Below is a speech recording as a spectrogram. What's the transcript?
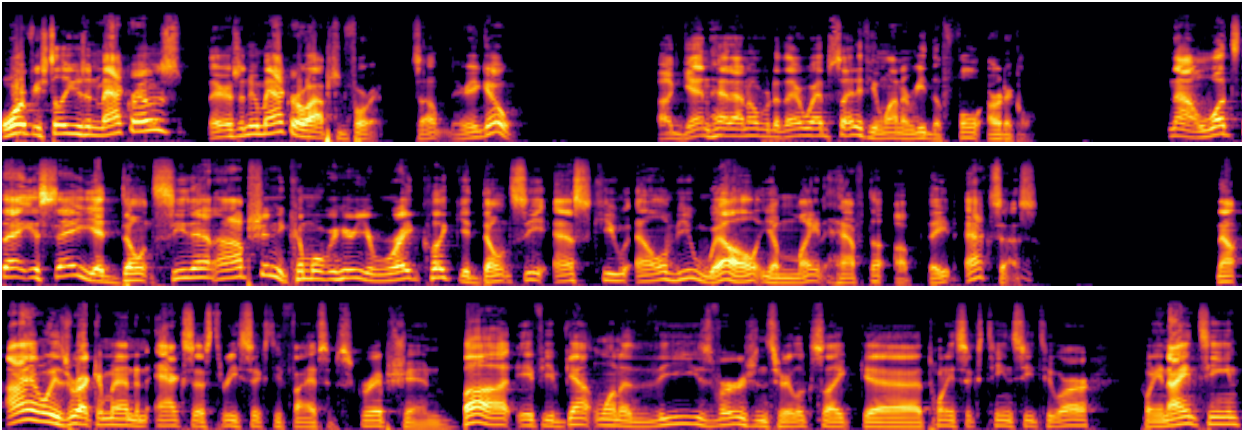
Or if you're still using macros, there's a new macro option for it. So there you go. Again, head on over to their website if you want to read the full article. Now, what's that you say? You don't see that option? You come over here, you right click, you don't see SQL view? Well, you might have to update Access. Now, I always recommend an Access 365 subscription, but if you've got one of these versions here, looks like uh, 2016 C2R, 2019,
